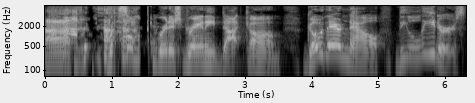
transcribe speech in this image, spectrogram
Uh, WrestleMyBritishGranny.com. Go there now. The leaders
